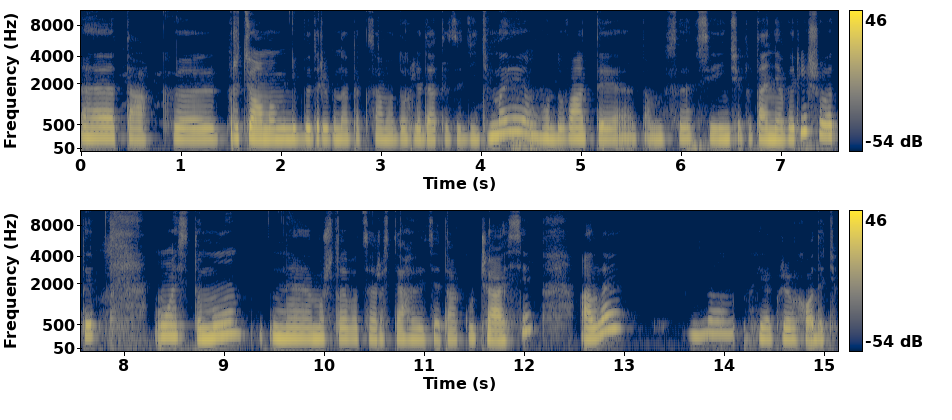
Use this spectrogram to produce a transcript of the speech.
Е, так, е, при цьому мені потрібно так само доглядати за дітьми, годувати, там всі інші питання вирішувати. Ось тому, можливо, це розтягується так у часі, але ну, як вже виходить.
